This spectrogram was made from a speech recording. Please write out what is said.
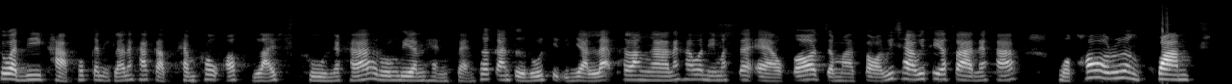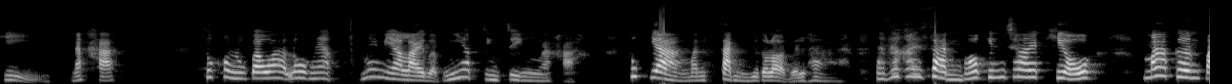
สวัสดีค่ะ พบกันอีกแล้วนะคะกับ Temple of Life School นะคะ โรงเรียนแห่งแสงเพื่อการตื่นรู้จิตวิญญาณและพลังงานนะคะ วันนี้ Master L ก็จะมาสอนวิชาวิทยาศาสตร์นะคะ หัวข้อเรื่องความถี่นะคะ ทุกคนรู้ป่าว่าโลกเนี้ยไม่มีอะไรแบบเงียบจริง ๆนะคะ ทุกอย่างมันสั่นอยู่ตลอดเวลา แต่ถ้าใครสั่นเพราะกินชาเขียวมากเกินไป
